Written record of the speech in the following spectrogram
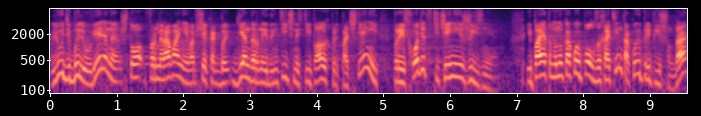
люди были уверены, что формирование вообще как бы гендерной идентичности и половых предпочтений происходит в течение жизни. И поэтому, ну какой пол захотим, такой и припишем, да?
